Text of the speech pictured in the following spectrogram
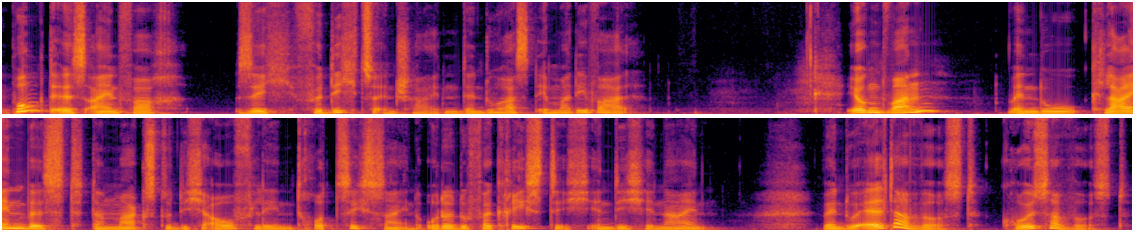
Punkt ist einfach, sich für dich zu entscheiden, denn du hast immer die Wahl. Irgendwann wenn du klein bist, dann magst du dich auflehnen, trotzig sein oder du verkriechst dich in dich hinein. Wenn du älter wirst, größer wirst,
